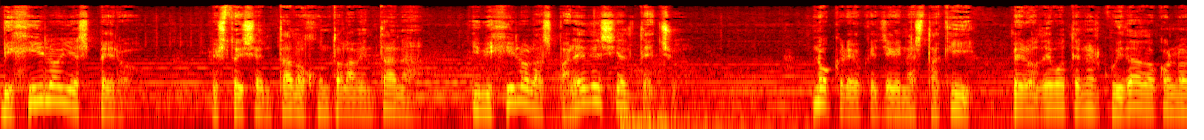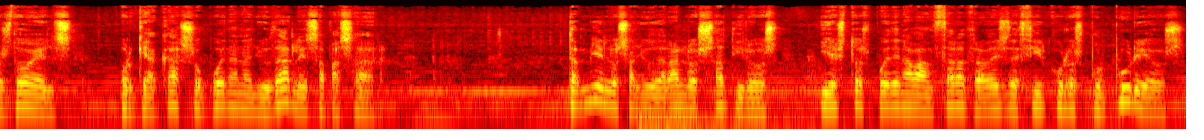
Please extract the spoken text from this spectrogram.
Vigilo y espero. Estoy sentado junto a la ventana y vigilo las paredes y el techo. No creo que lleguen hasta aquí, pero debo tener cuidado con los Doels, porque acaso puedan ayudarles a pasar. También los ayudarán los sátiros, y estos pueden avanzar a través de círculos purpúreos.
